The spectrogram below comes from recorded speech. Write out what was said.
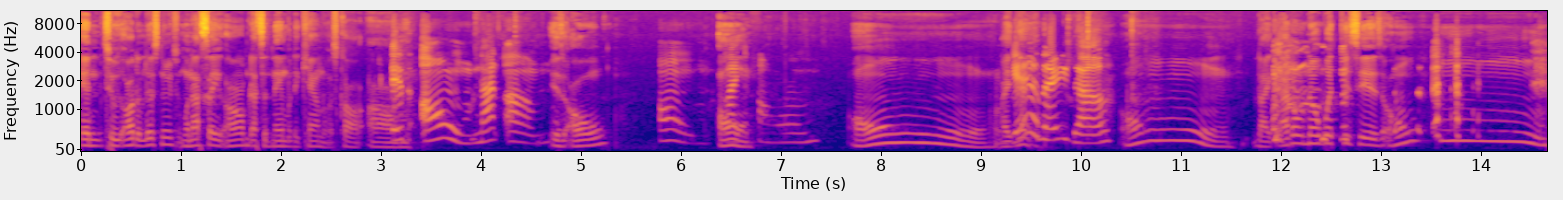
and to all the listeners when I say um that's the name of the candle. It's called um. It's om, not um. It's om Om. Om. Like om. om like Yeah, that. there you go. Oh, like I don't know what this is. Oh, mm.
